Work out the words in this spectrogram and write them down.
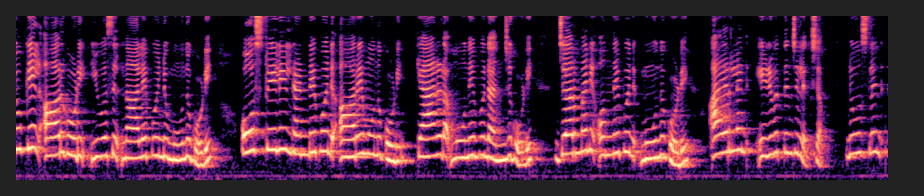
യു കെയിൽ ആറ് കോടി യു എസിൽ നാല് പോയിന്റ് മൂന്ന് കോടി ഓസ്ട്രേലിയയിൽ രണ്ട് പോയിന്റ് ആറ് മൂന്ന് കോടി കാനഡ മൂന്ന് പോയിന്റ് അഞ്ച് കോടി ജർമ്മനി ഒന്ന് പോയിന്റ് മൂന്ന് കോടി അയർലൻഡ് എഴുപത്തഞ്ച് ലക്ഷം ന്യൂസിലൻഡ്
